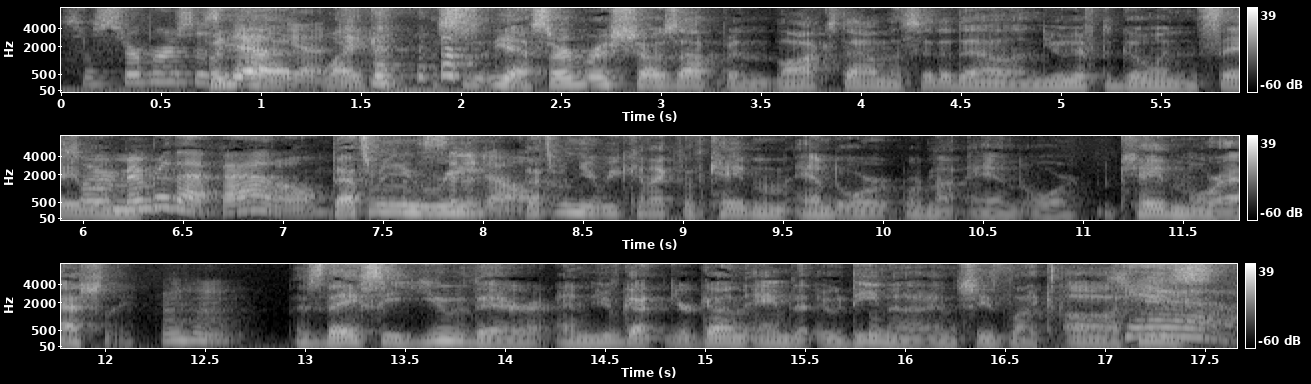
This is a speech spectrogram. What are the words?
So Cerberus isn't yeah, out yet. like yeah, Cerberus shows up and locks down the citadel, and you have to go in and save so I remember that battle. That's when you re- Citadel. that's when you reconnect with Kaidan and or or not and or Kaidan or Ashley. Mm-hmm. As they see you there, and you've got your gun aimed at Udina, and she's like, "Uh, he's." yeah.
